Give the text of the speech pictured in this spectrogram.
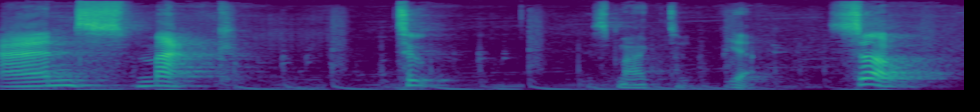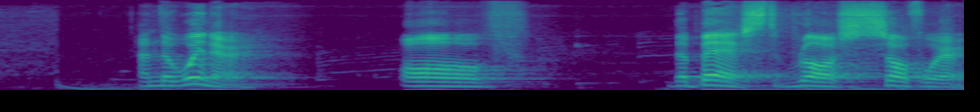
and Smack 2. SMACC2, Yeah. So, and the winner of the best ROS software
